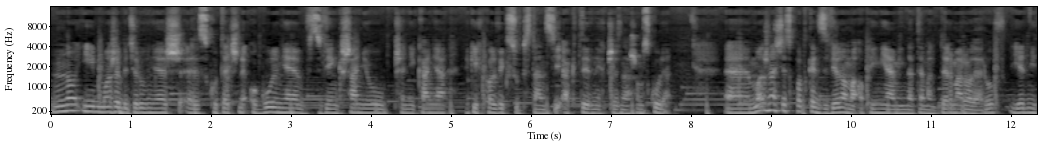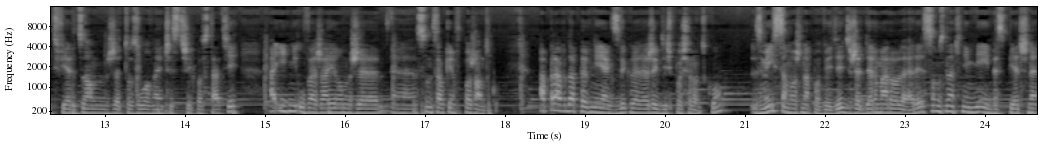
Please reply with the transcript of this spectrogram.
no i może być również e, skuteczny ogólnie w zwiększaniu przenikania jakichkolwiek substancji aktywnych przez naszą skórę. E, Można się spotkać z wieloma opiniami na temat dermarollerów. Jedni twierdzą, że to zło w najczystszej postaci, a inni uważają, że e, są całkiem w porządku. A prawda pewnie jak zwykle leży gdzieś po środku. Z miejsca można powiedzieć, że dermarollery są znacznie mniej bezpieczne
